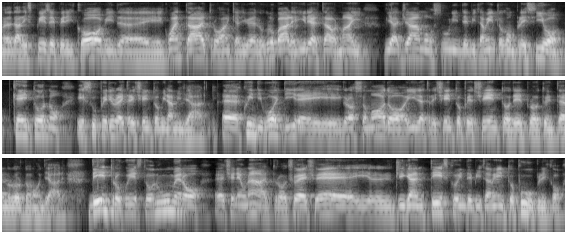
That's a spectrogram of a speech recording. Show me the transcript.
eh, dalle spese per il Covid eh, e quant'altro anche a livello globale, in realtà ormai viaggiamo su un indebitamento complessivo che è intorno e superiore ai 300 mila miliardi. Eh, quindi vuol dire grosso modo il 300% del prodotto interno lordo mondiale. Dentro questo numero eh, ce n'è un altro, cioè c'è il gigantesco indebitamento pubblico,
